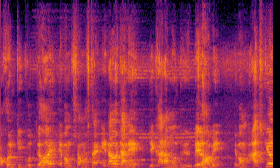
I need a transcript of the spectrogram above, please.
কখন কি করতে হয় এবং সংস্থা এটাও জানে যে কারামন্ত্রীর বেল হবে এবং আজকেও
